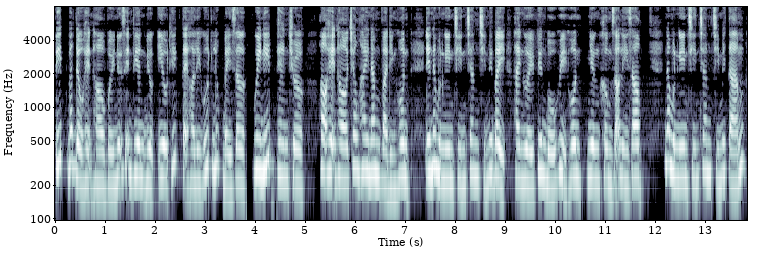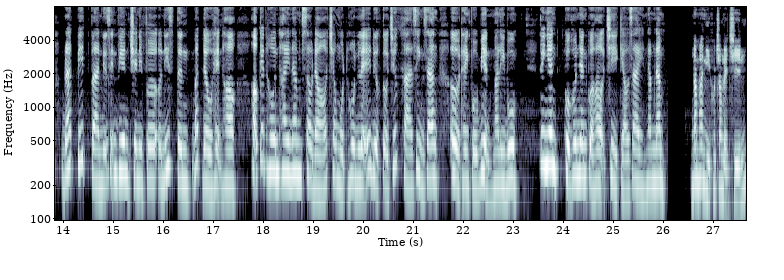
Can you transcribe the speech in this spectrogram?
Pitt bắt đầu hẹn hò với nữ diễn viên được yêu thích tại Hollywood lúc bấy giờ, Gwyneth Paltrow. Họ hẹn hò trong 2 năm và đính hôn. Đến năm 1997, hai người tuyên bố hủy hôn nhưng không rõ lý do. Năm 1998, Brad Pitt và nữ diễn viên Jennifer Aniston bắt đầu hẹn hò. Họ kết hôn 2 năm sau đó trong một hôn lễ được tổ chức khá rình rang ở thành phố biển Malibu. Tuy nhiên, cuộc hôn nhân của họ chỉ kéo dài 5 năm. Năm 2009,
